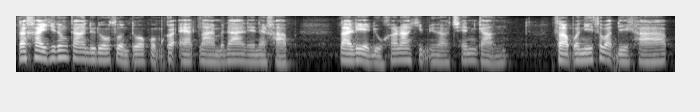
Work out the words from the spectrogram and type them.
และใครที่ต้องการดูดวงส่วนตัวผมก็แอดไลน์มาได้เลยนะครับรายละเอียดอยู่ข้างล่างคลิปนี้แล้วเช่นกันสำหรับวันนี้สวัสดีครับ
